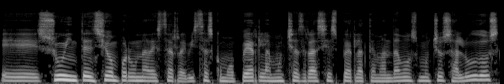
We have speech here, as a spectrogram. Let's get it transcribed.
eh, su intención por una de estas revistas como Perla. Muchas gracias, Perla. Te mandamos muchos saludos.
